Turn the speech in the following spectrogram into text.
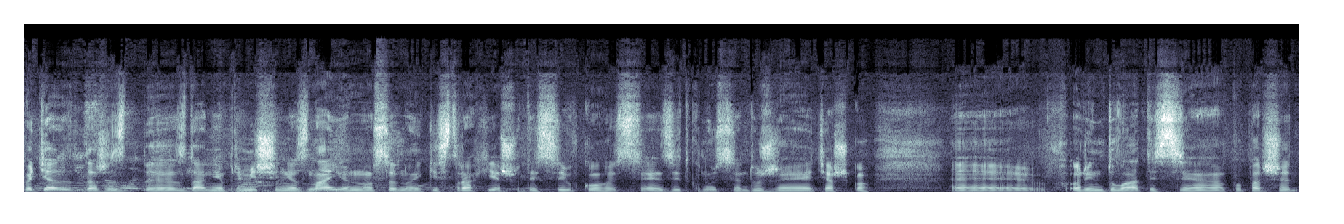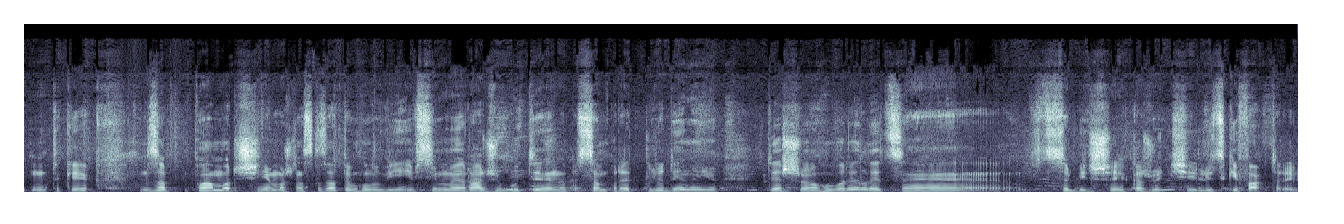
Хоча навіть здання приміщення знаю, але все одно якийсь страх є, що десь в когось зіткнуся, дуже тяжко е, орієнтуватися. По-перше, таке як запаморчення, можна сказати, в голові. І всім раджу бути насамперед людиною. Те, що говорили, це все більше, як кажуть, людські фактори,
